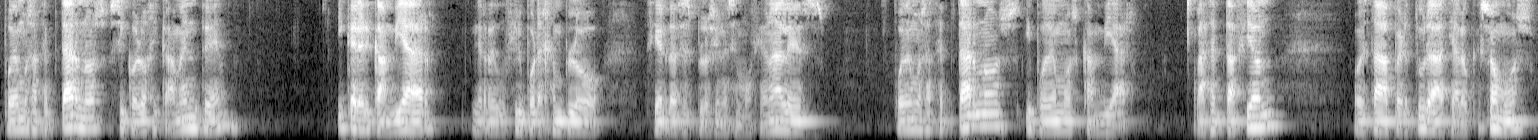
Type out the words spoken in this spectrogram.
Podemos aceptarnos psicológicamente y querer cambiar y reducir, por ejemplo, ciertas explosiones emocionales, podemos aceptarnos y podemos cambiar. La aceptación o esta apertura hacia lo que somos,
